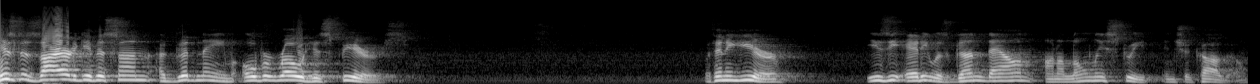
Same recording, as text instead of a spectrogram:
His desire to give his son a good name overrode his fears. Within a year, Easy Eddie was gunned down on a lonely street in Chicago.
